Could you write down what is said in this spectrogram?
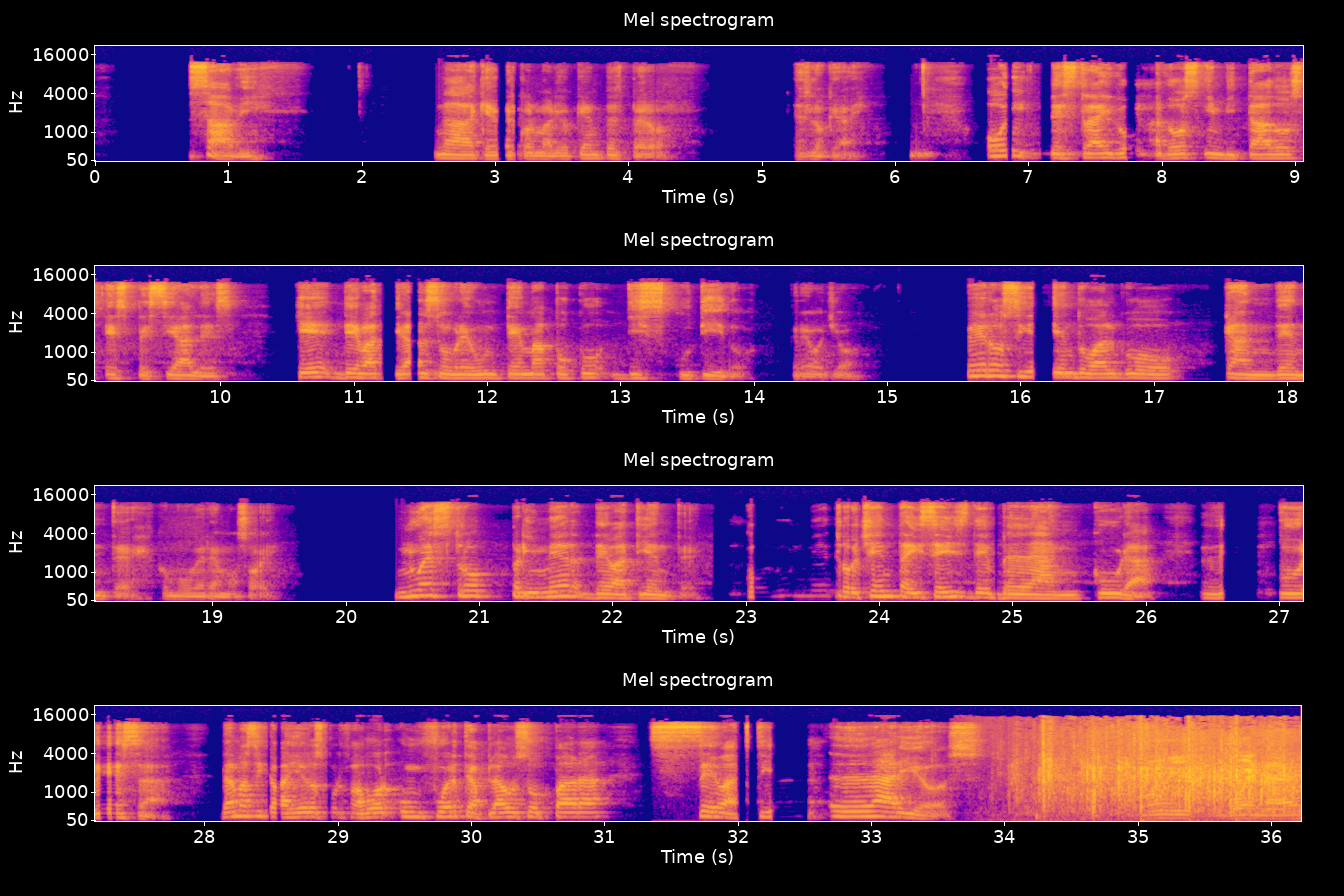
Savi. Nada que ver con Mario Kempes, pero es lo que hay. Hoy les traigo a dos invitados especiales que debatirán sobre un tema poco discutido, creo yo, pero sigue siendo algo candente, como veremos hoy. Nuestro primer debatiente 86 de blancura, de pureza. Damas y caballeros, por favor, un fuerte aplauso para Sebastián Larios. Muy buenas.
